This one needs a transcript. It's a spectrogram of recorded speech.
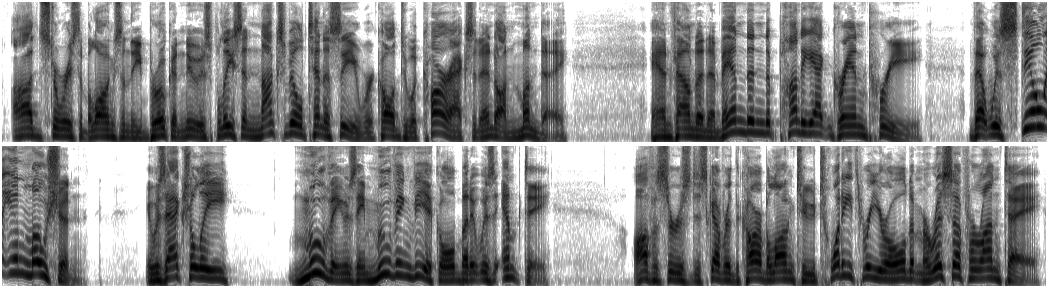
odd stories that belongs in the broken news. Police in Knoxville, Tennessee were called to a car accident on Monday and found an abandoned Pontiac Grand Prix that was still in motion. It was actually moving. It was a moving vehicle, but it was empty. Officers discovered the car belonged to 23 year old Marissa Ferrante.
